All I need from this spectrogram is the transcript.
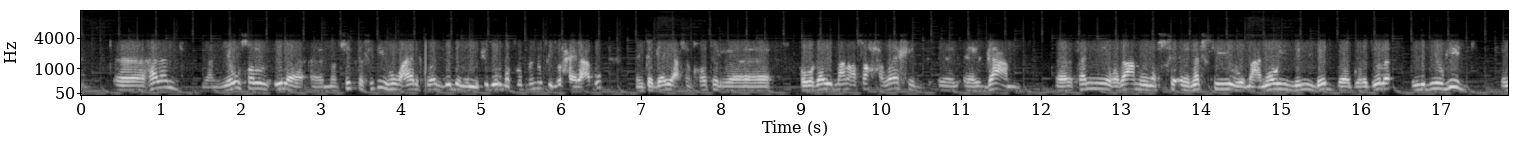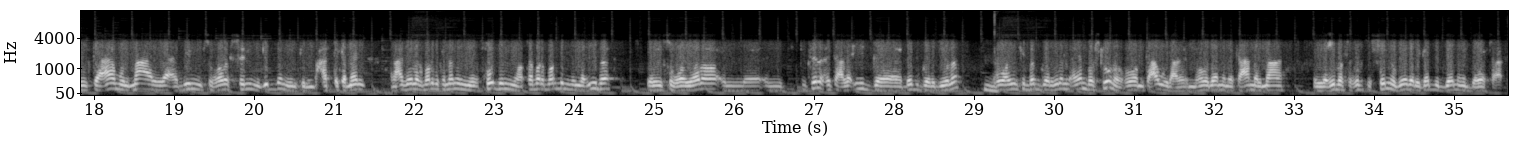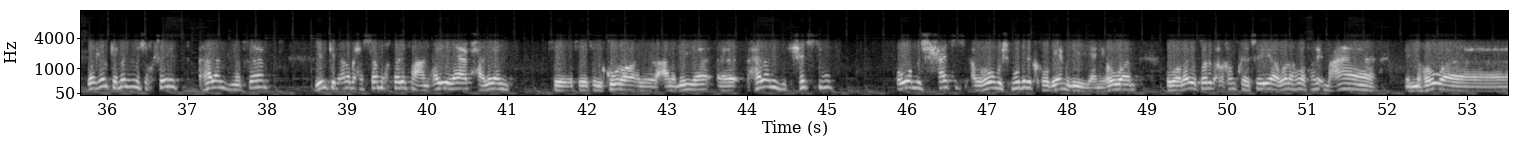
آه، هالاند يعني يوصل إلى آه، مانشستر سيتي. وهو عارف كويس جدا إن في دور مطلوب منه في دور هيلعبه. أنت جاي عشان خاطر آه، هو جاي بمعنى أصح واخد آه، آه، دعم آه، فني ودعم نفس- آه، نفسي ومعنوي من بيب جوارديولا اللي بيجيد التعامل مع اللاعبين صغار السن جدا. يمكن حتى كمان أنا عايز أقول لك برضه كمان إن فودن يعتبر برضه من اللعيبة الصغيرة اللي اللي طلعت على إيد آه، بيب جوارديولا. نعم. هو يمكن بيب جوارديولا من أيام برشلونة وهو متعود على إن هو دايما يتعامل مع اللعيبة صغيرة السن وبيقدر يجدد دايما الدوافع ده غير كمان إن شخصية هالاند نفسها يمكن أنا بحسها مختلفة عن أي لاعب حاليا في في, في الكورة العالمية آه، هالاند تحسه هو مش حاسس أو هو مش مدرك هو بيعمل إيه. يعني هو هو لا يطالب أرقام قياسية ولا هو فارق معاه إن هو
